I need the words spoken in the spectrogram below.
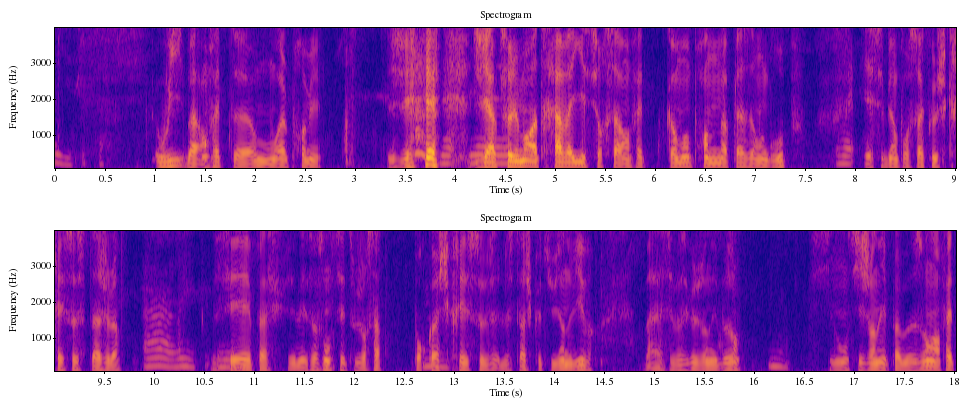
travaillé sur ça. Oui, bah en fait, euh, moi le premier. J'ai absolument à travailler sur ça en fait. Comment prendre ma place dans le groupe. Et c'est bien pour ça que je crée ce stage-là. Ah oui. C'est parce que de toute façon, c'est toujours ça. Pourquoi je mm. crée le stage que tu viens de vivre? Bah, C'est parce que j'en ai besoin. Mm. Sinon, si j'en ai pas besoin, en fait,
